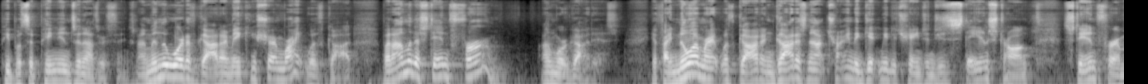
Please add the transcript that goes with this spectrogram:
people's opinions and other things. And I'm in the Word of God, I'm making sure I'm right with God, but I'm going to stand firm on where God is. If I know I'm right with God and God is not trying to get me to change and just stand strong, stand firm,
